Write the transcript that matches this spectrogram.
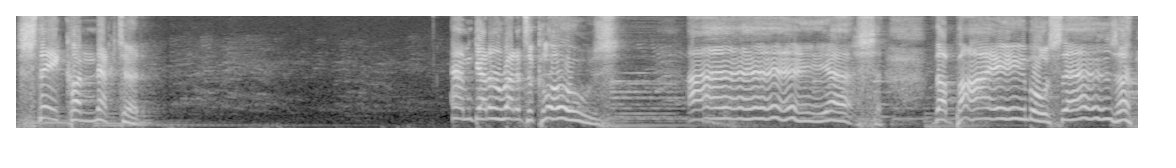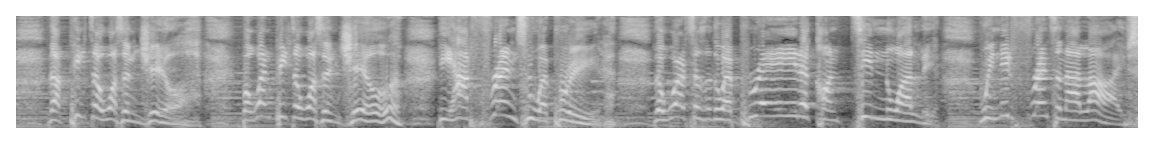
Stay connected. I'm getting ready to close. Ah, yes. The Bible says that Peter was in jail. But when Peter was in jail, he had friends who were praying. The word says that they were praying continually. We need friends in our lives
